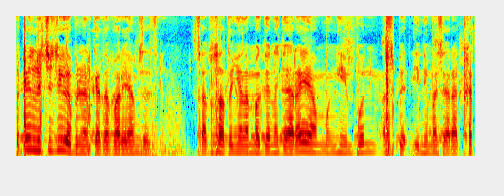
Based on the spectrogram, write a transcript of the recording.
Tapi lucu juga benar kata Fahri Hamzah sih. Satu-satunya lembaga negara yang menghimpun ini masyarakat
